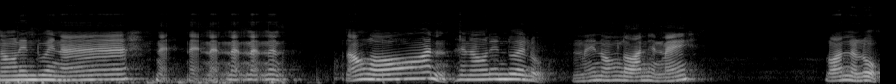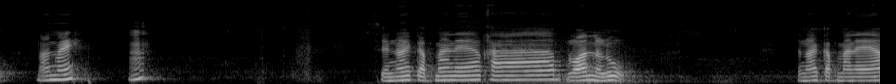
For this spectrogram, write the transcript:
น้องเล่นด้วยนะน่ะน่ะน่ะน่ะน่ะน่ะน้องร้อน ให้น้องเล่นด้วยลูกเห็นไหมน้องร้อนเห็นไหมร้อนเหรอลูกร้อนไหมอืมเสือน้อยกลับมาแล้วครับ ร้อนเหรอลูกเสือน้อยกลับมาแล้ว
